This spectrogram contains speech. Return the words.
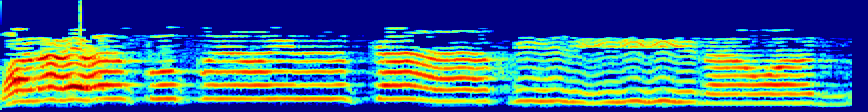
وَلَا تُطِعِ الْكَافِرِينَ وَالْمُنَافِقِينَ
